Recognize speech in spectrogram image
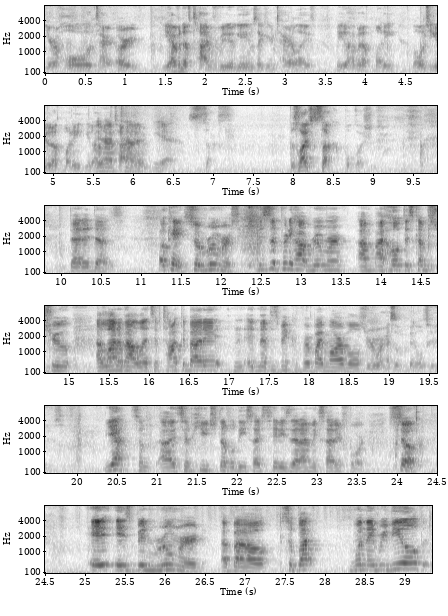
your whole entire, or you have enough time for video games like your entire life, but you don't have enough money. But once you get enough money, you don't you have enough time. time. Yeah, Sucks. Does life suck? Full question. that it does. Okay, so rumors. This is a pretty hot rumor. Um, I hope this comes true. A lot of outlets have talked about it. N- nothing's been confirmed by Marvel. This rumor has some big old titties. Yeah, some uh, some huge double D sized titties that I'm excited for. So, it has been rumored about so black when they revealed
